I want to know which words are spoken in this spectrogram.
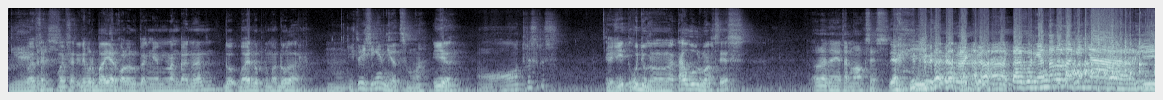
Iya, website terus? website ini berbayar kalau lu pengen langganan do, bayar 25 dolar Hmm, itu isinya nude semua. iya Oh, terus terus. ya gitu gue juga nggak tahu gue belum akses Udah ternyata mau akses. ya gitu Ternyata lu lagi nyari.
